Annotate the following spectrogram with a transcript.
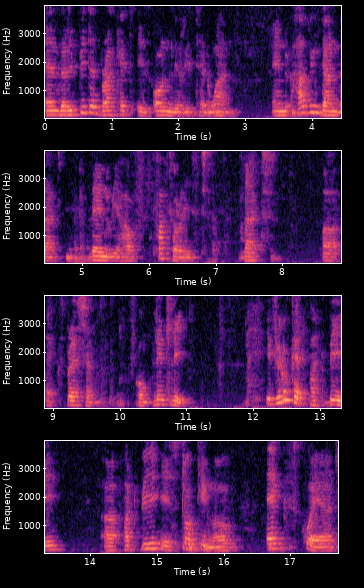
and the repeated bracket is only written once. And having done that then we have factorized that uh, expression completely. If you look at part b uh, part b is talking of x squared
